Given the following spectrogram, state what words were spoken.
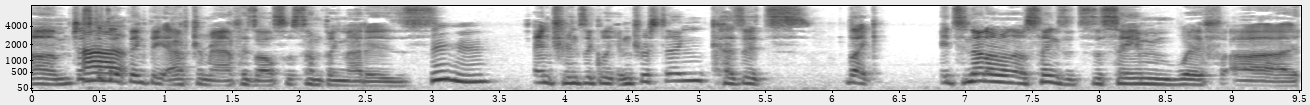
um, just because I Uh, think the aftermath is also something that is hmm intrinsically interesting because it's like it's not one of those things. It's the same with uh,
